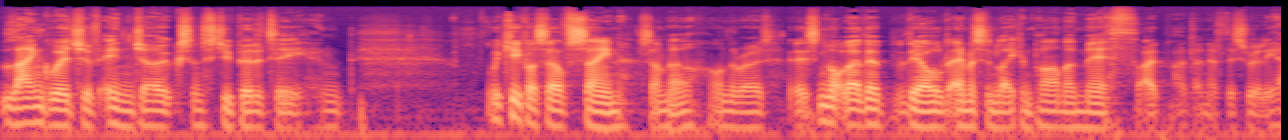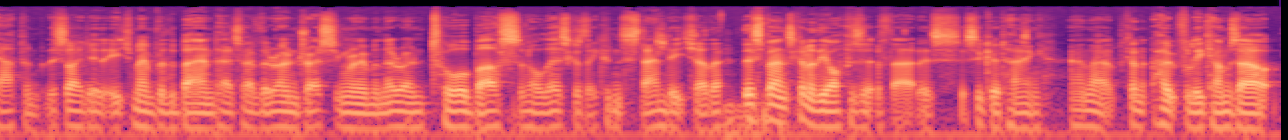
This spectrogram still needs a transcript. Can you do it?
language of in jokes and stupidity, and we keep ourselves sane somehow on the road. It's not like the the old Emerson, Lake and Palmer myth. I, I don't know if this really happened, but this idea that each member of the band had to have their own dressing room and their own tour bus and all this because they couldn't stand each other. This band's kind of the opposite of that. It's it's a good hang, and that kind of hopefully comes out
